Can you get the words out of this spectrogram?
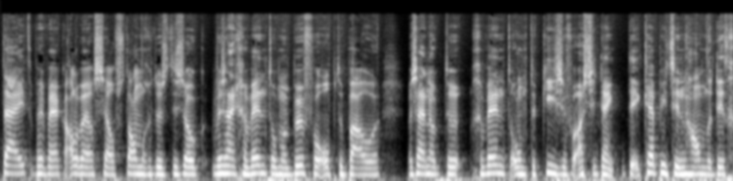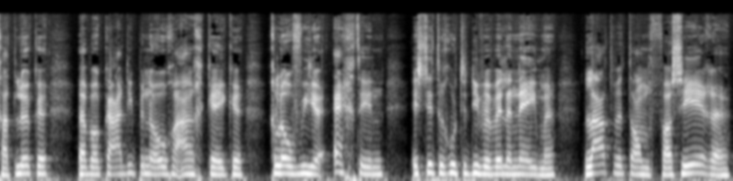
tijd. We werken allebei als zelfstandigen. Dus het is ook, we zijn gewend om een buffer op te bouwen. We zijn ook gewend om te kiezen voor als je denkt, ik heb iets in handen, dit gaat lukken. We hebben elkaar diep in de ogen aangekeken. Geloven we hier echt in? Is dit de route die we willen nemen? Laten we het dan faseren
